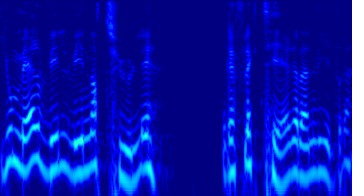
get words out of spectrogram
jo mer vil vi naturlig reflektere den videre.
